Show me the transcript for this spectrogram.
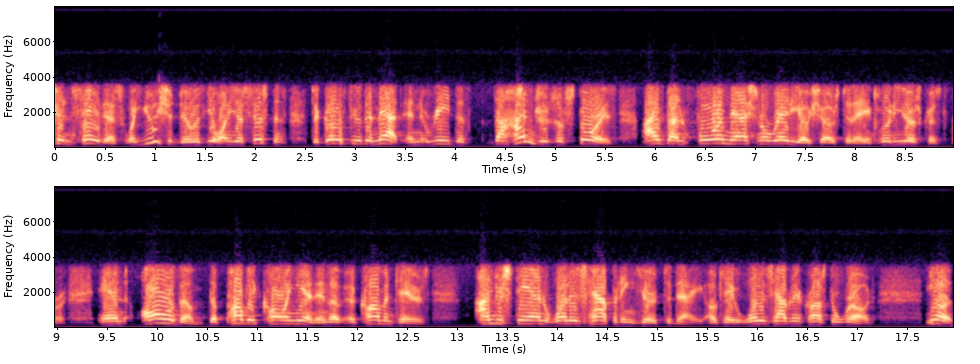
shouldn't say this. What you should do is get one of your assistants to go through the net and read the, the hundreds of stories. I've done four national radio shows today, including yours, Christopher, and all of them, the public calling in and the, the commentators understand what is happening here today. Okay, what is happening across the world. You know,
